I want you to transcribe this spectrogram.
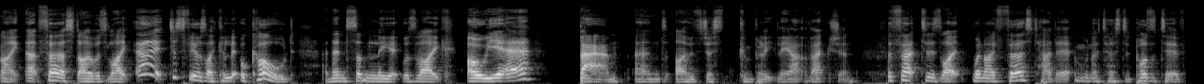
Like at first I was like, eh, it just feels like a little cold, and then suddenly it was like, oh yeah, bam, and I was just completely out of action. The fact is, like, when I first had it and when I tested positive,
